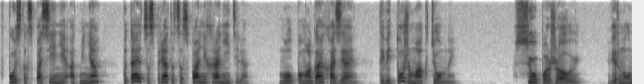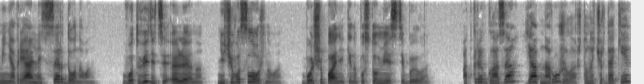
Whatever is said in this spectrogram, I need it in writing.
в поисках спасения от меня пытаются спрятаться в спальне хранителя. Мол, помогай, хозяин, ты ведь тоже маг темный. «Все, пожалуй», — вернул меня в реальность сэр Донован. «Вот видите, Элена, ничего сложного. Больше паники на пустом месте было». Открыв глаза, я обнаружила, что на чердаке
